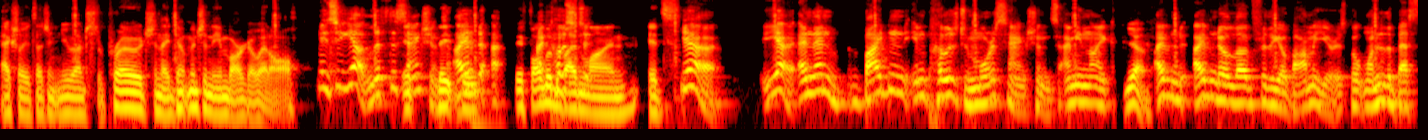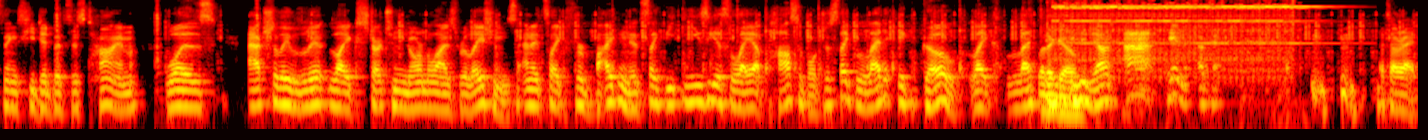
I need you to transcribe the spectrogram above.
actually it's such a nuanced approach, and they don't mention the embargo at all. so yeah lift the sanctions they- i had I, They follow the Biden line. It's yeah yeah and then biden imposed more sanctions i mean like yeah, I have, I have no love for the Obama years, but one of the best things he did with his time was actually li- like start to normalize relations. And it's like for Biden, it's like the easiest layup possible. Just like let it go. Like let, Let it go. done. Ah, damn it. Okay. That's all right.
